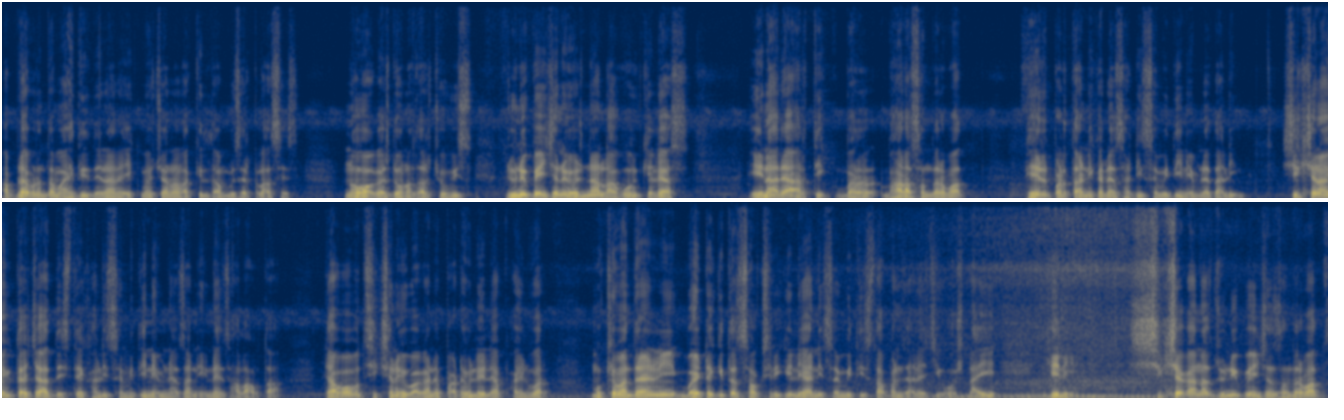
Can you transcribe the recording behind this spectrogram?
आपल्यापर्यंत माहिती देणारे एकमेव चॅनल अखिल तांबूसर क्लासेस नऊ ऑगस्ट दोन हजार चोवीस. जुनी पेन्शन योजना लागू केल्यास येणाऱ्या आर्थिक भर भारासंदर्भात फेरपडताळणी करण्यासाठी समिती नेमण्यात आली. शिक्षण आयुक्ताच्या अध्यक्षतेखाली समिती नेमण्याचा निर्णय झाला होता. त्याबाबत शिक्षण विभागाने पाठवलेल्या फाईलवर मुख्यमंत्र्यांनी बैठकीतच स्वाक्षरी केली आणि समिती स्थापन झाल्याची घोषणाही केली. शिक्षकांना जुनी पेन्शन संदर्भात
